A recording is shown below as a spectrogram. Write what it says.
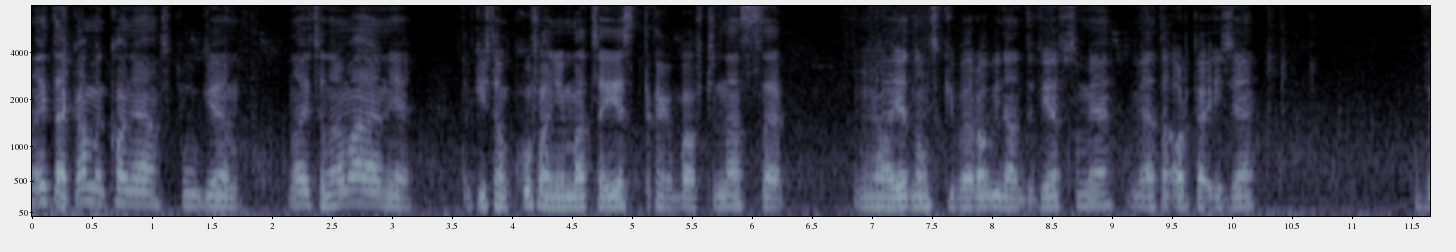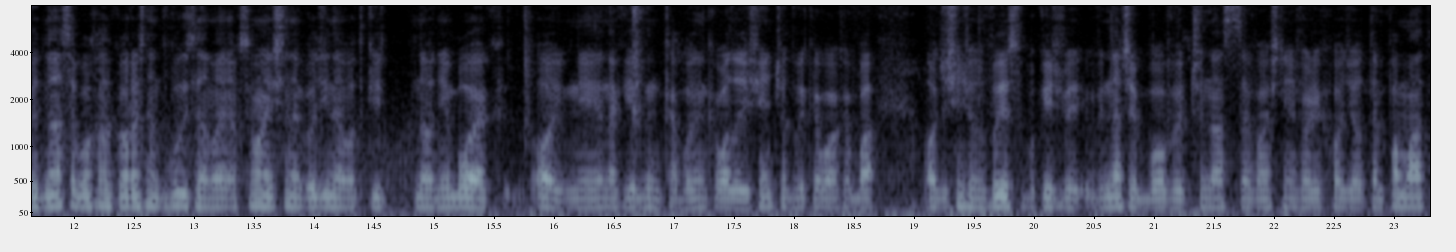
No i tak, mamy konia z pługiem. No i co, normalnie. Jakiś tam kufel nie ma, co jest taka chyba w 13. No, jedną skibę robi na dwie w sumie. Ja ta orka idzie. W 11 było grać na dwójce, no maksymalnie się na godzinę, bo taki, no nie było jak, oj, nie, jednak jedynka, bo jedynka była do 10, a dwójka była chyba o 10 do 20, bo kiedyś inaczej było w 13 właśnie, jeżeli chodzi o tempomat.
